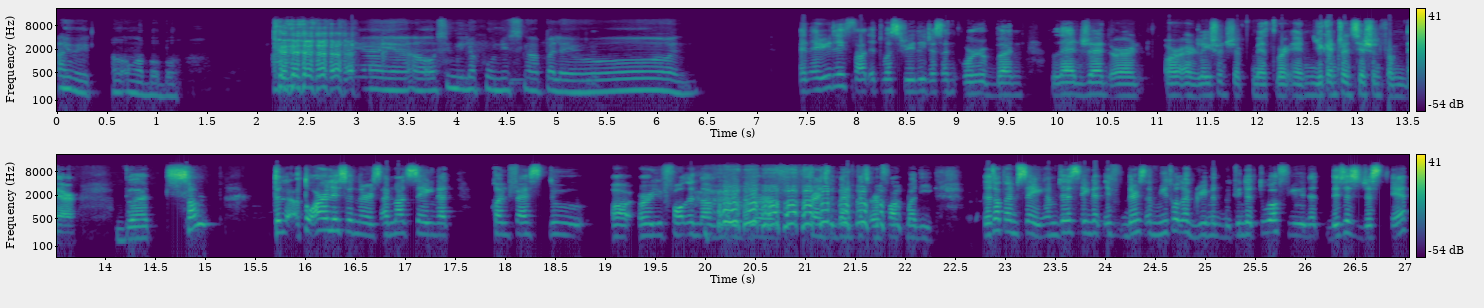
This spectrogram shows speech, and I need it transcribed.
Ay, wait. Oo nga, Bobo. Yeah, yeah, yeah. Oo, si Mila Kunis nga pala yun. And I really thought it was really just an urban legend or or a relationship myth wherein you can transition from there. But some to, to our listeners, I'm not saying that confess to or or you fall in love with your friends with benefits or fuck buddy. That's what I'm saying. I'm just saying that if there's a mutual agreement between the two of you that this is just it,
